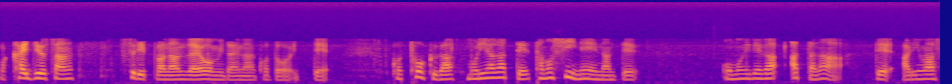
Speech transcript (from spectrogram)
まあ、怪獣さんスリッパなんだよみたいなことを言って、こうトークが盛り上がって楽しいねなんて思い出があったなであります。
